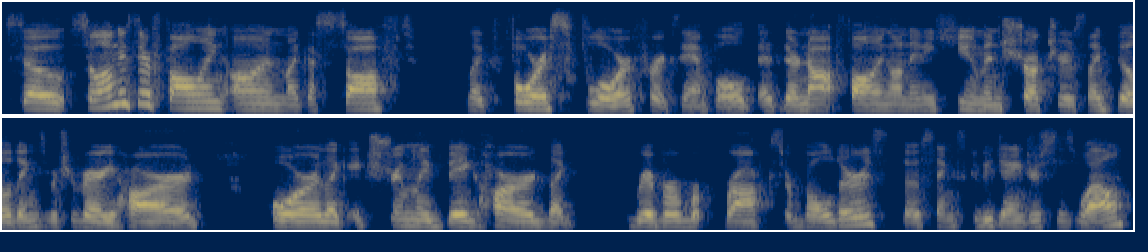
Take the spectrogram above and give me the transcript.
so so long as they're falling on like a soft like forest floor for example eh, they're not falling on any human structures like buildings which are very hard or like extremely big hard like river rocks or boulders those things could be dangerous as well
